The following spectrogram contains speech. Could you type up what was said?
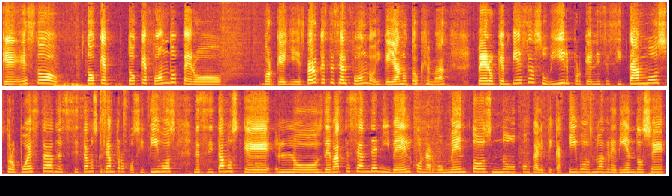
que esto toque, toque fondo, pero porque espero que este sea el fondo y que ya no toque más, pero que empiece a subir porque necesitamos propuestas, necesitamos que sean propositivos, necesitamos que los debates sean de nivel, con argumentos, no con calificativos, no agrediéndose,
